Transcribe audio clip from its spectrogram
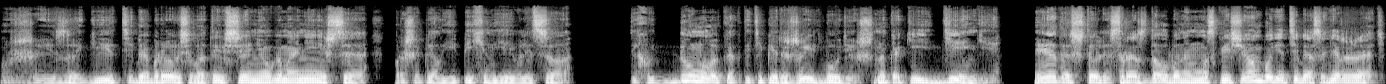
«Уже и загид тебя бросил, а ты все не угомонишься», — прошипел Епихин ей в лицо. «Ты хоть думала, как ты теперь жить будешь? На какие деньги? Этот, что ли, с раздолбанным москвичом будет тебя содержать?»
